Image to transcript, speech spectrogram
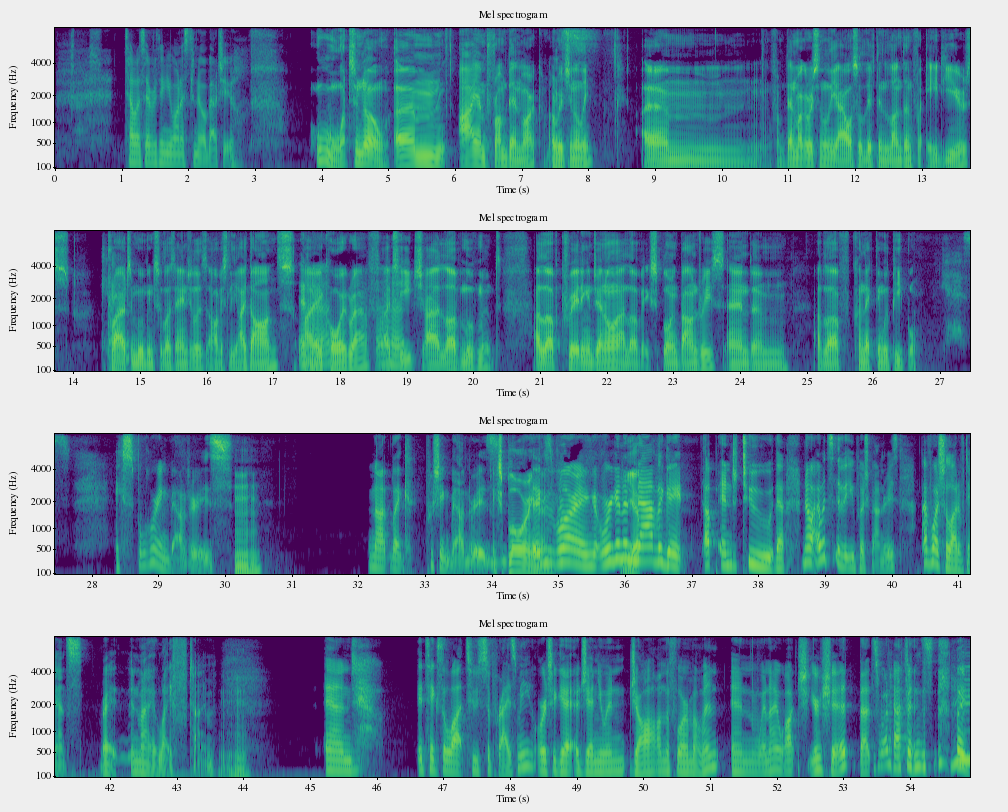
Tell us everything you want us to know about you. Ooh, what to know? Um, I am from Denmark originally. Um, from Denmark originally. I also lived in London for eight years prior to moving to Los Angeles. Obviously, I dance, I Uh-huh. choreograph, I Uh-huh. teach. I love movement. I love creating in general. I love exploring boundaries, and um, I love connecting with people. Yes. Exploring boundaries, hmm not like pushing boundaries. Exploring. them. Exploring. We're gonna Yep. navigate up and to that. No, I would say that you push boundaries. I've watched a lot of dance, right, in my lifetime. Mhm. And it takes a lot to surprise me or to get a genuine jaw on the floor moment. And when I watch your shit, that's what happens. like,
